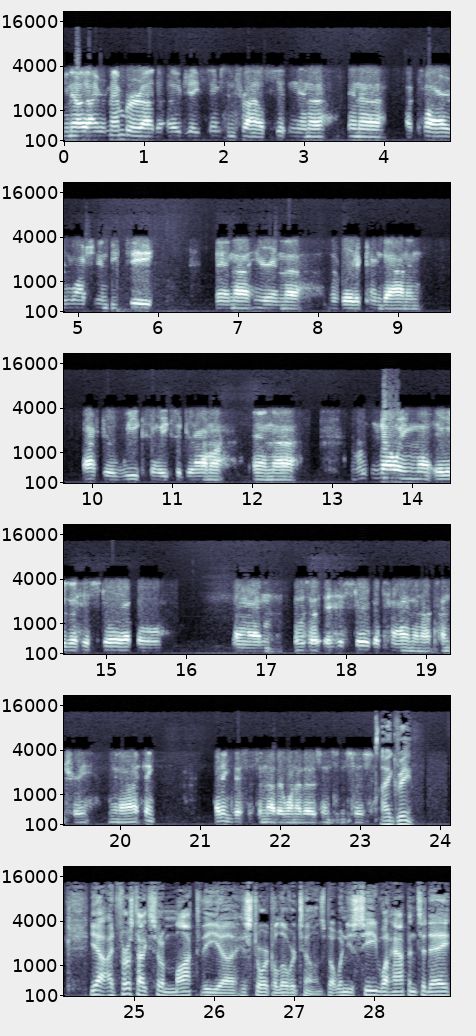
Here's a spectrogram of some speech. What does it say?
You know, I remember uh, the O.J. Simpson trial, sitting in a in a, a car in Washington D.C. and uh, hearing the the verdict come down, and after weeks and weeks of drama, and uh, knowing that it was a historical, um, it was a, a historical time in our country. You know, I think I think this is another one of those instances. I agree. Yeah, at first I sort of mocked the uh, historical overtones, but when you see what happened today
